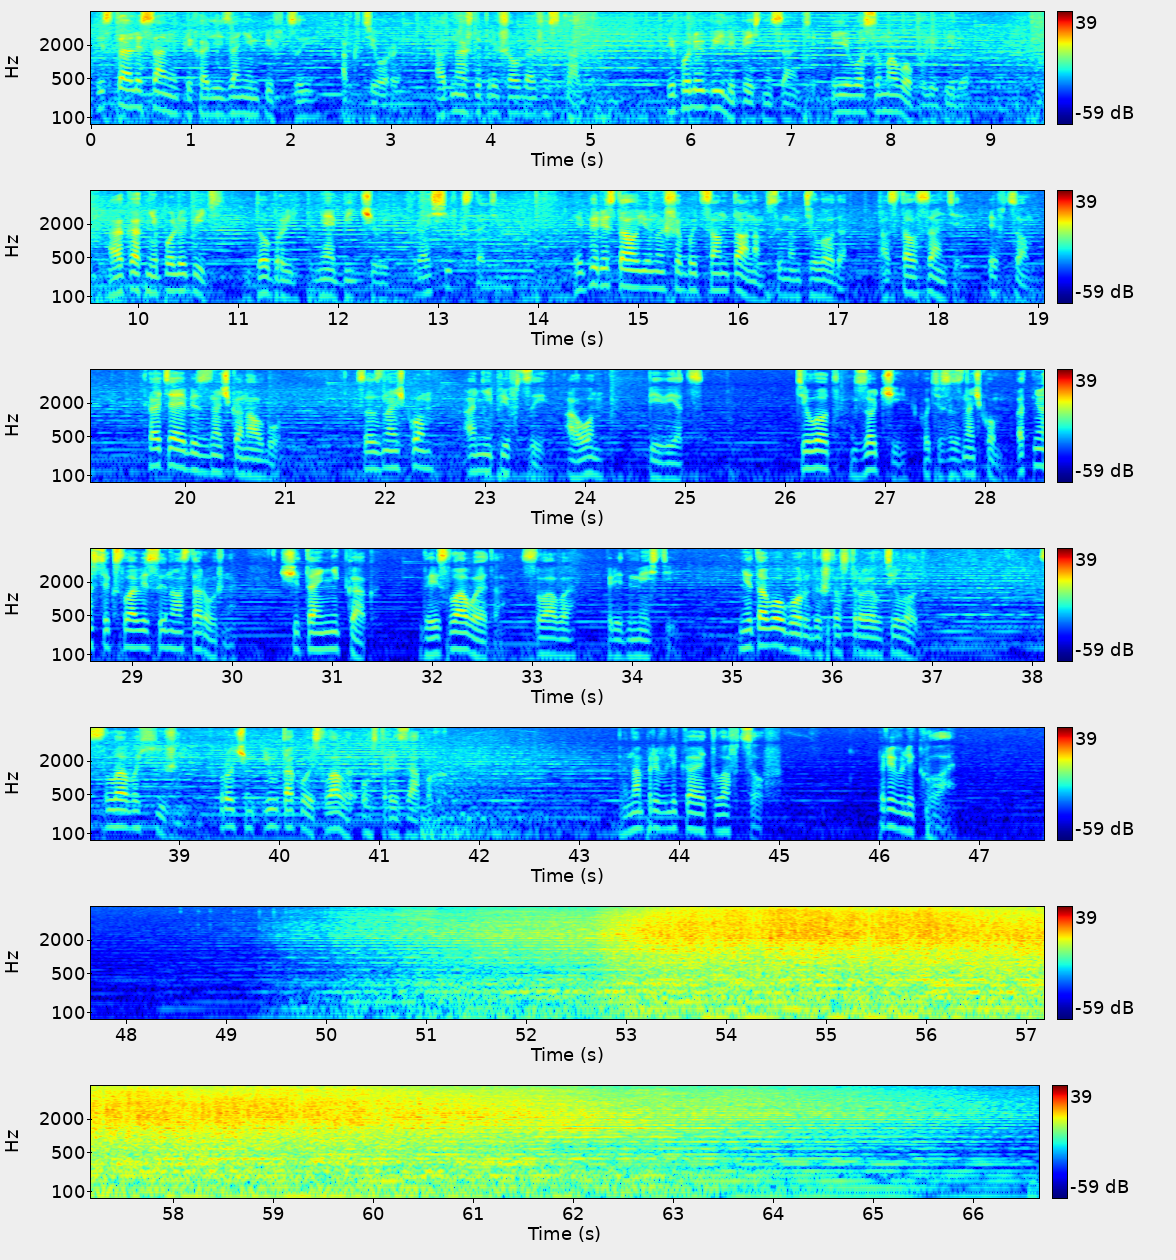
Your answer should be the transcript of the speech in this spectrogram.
И стали сами приходить за ним певцы, актеры. Однажды пришел даже скат. И полюбили песни Санти, и его самого полюбили. А как не полюбить? Добрый, необидчивый, красив, кстати. И перестал юноша быть Сантаном, сыном Тилода, а стал Санти, певцом. Хотя и без значка на лбу. Со значком они певцы, а он певец. Тилот, зодчий, хоть и со значком, отнесся к славе сына осторожно. Считай никак. Да и слава эта, слава предместий. Не того города, что строил Тилот. Слава хижин. Впрочем, и у такой славы острый запах. Она привлекает ловцов. Привлекла.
